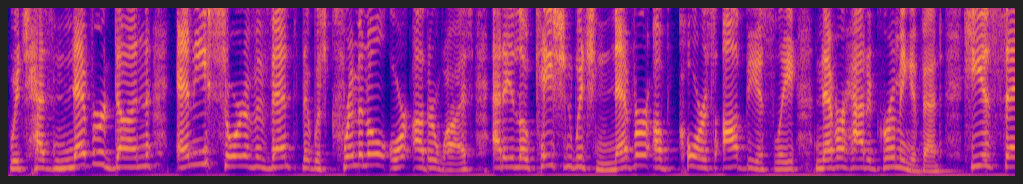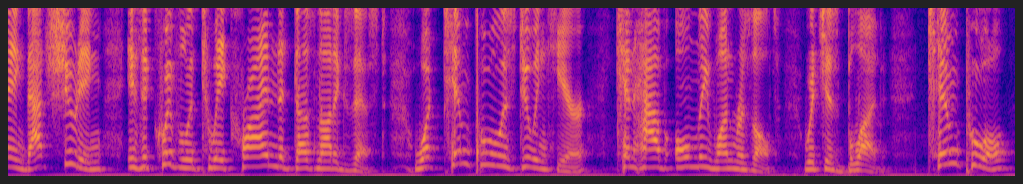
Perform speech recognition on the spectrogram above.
which has never done any sort of event that was criminal or otherwise, at a location which never, of course, obviously, never had a grooming event. He is saying that shooting is equivalent to a crime that does not exist. What Tim Pool is doing here can have only one result, which is blood. Tim Pool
